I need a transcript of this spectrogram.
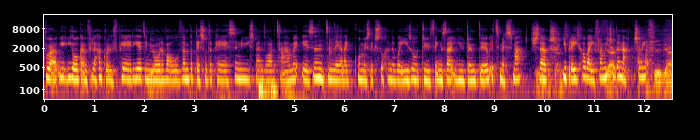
grow you're going through like a growth period and yeah. you're evolving but this other person who you spend a lot of time with isn't and they're like almost like stuck in the ways or do things that you don't do it's mismatch so 100%. you break away from each yeah. other naturally I, I feel yeah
